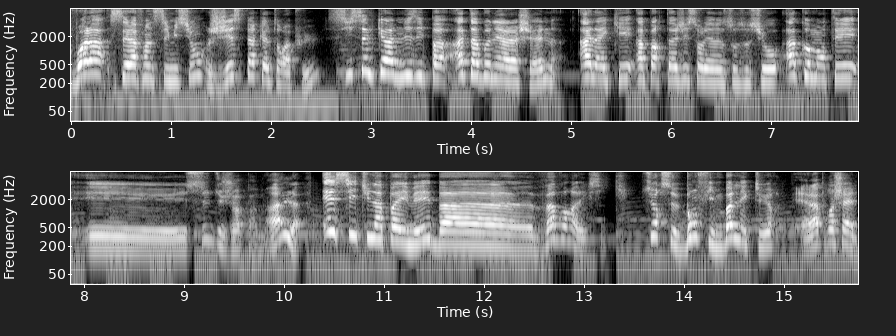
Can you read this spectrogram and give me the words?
Voilà, c'est la fin de cette émission, j'espère qu'elle t'aura plu. Si c'est le cas, n'hésite pas à t'abonner à la chaîne, à liker, à partager sur les réseaux sociaux, à commenter, et c'est déjà pas mal. Et si tu n'as pas aimé, bah va voir avec Sick. Sur ce, bon film, bonne lecture, et à la prochaine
